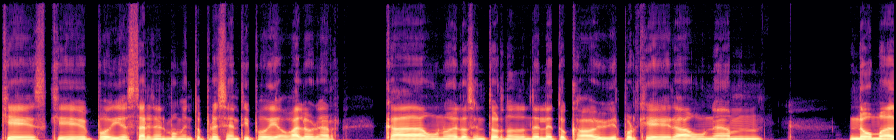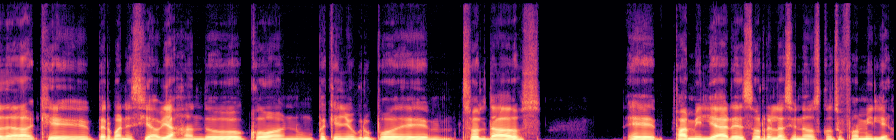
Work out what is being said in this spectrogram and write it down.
que es que podía estar en el momento presente y podía valorar cada uno de los entornos donde le tocaba vivir porque era una mm, nómada que permanecía viajando con un pequeño grupo de mm, soldados eh, familiares o relacionados con su familia.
